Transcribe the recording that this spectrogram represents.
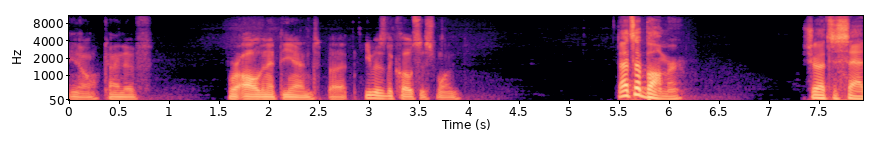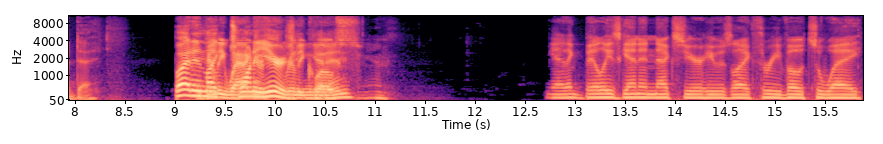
you know kind of were all in at the end. But he was the closest one. That's a bummer. Sure, that's a sad day. But in Billy like 20 Wagner's years, really you can get in. Yeah. Yeah, I think Billy's getting in next year. He was like three votes away.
